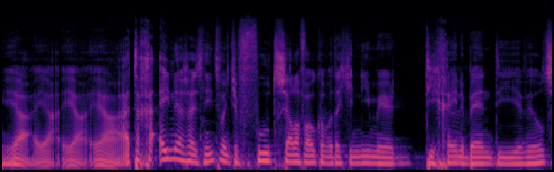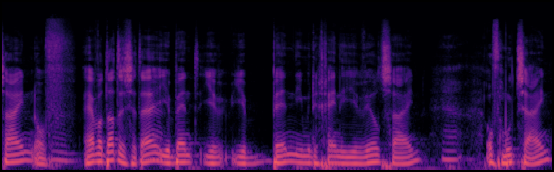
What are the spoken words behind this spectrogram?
Ja, ja, ja, ja. Het enerzijds niet, want je voelt zelf ook al wel dat je niet meer diegene Ja. bent die je wilt zijn. Of, hè, want dat is het, hè? Je, bent, je, je bent niet meer degene die je wilt zijn, of moet zijn.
